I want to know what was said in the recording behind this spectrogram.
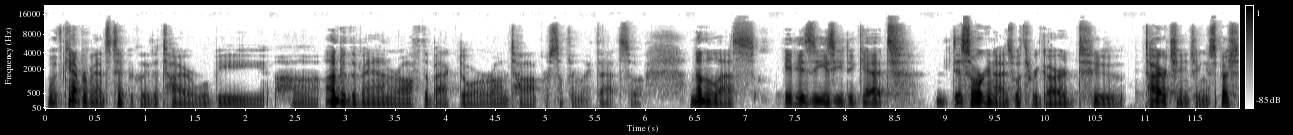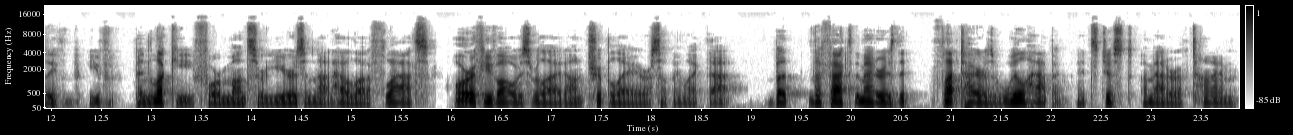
with camper vans, typically the tire will be uh, under the van or off the back door or on top or something like that. So, nonetheless, it is easy to get disorganized with regard to tire changing, especially if you've been lucky for months or years and not had a lot of flats or if you've always relied on AAA or something like that. But the fact of the matter is that flat tires will happen. It's just a matter of time.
